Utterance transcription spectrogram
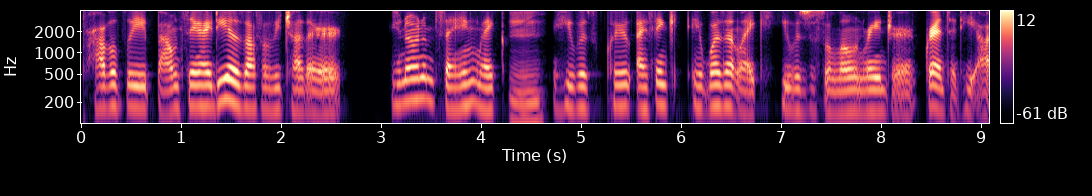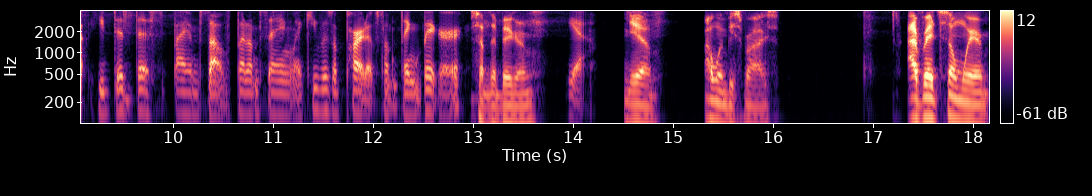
probably bouncing ideas off of each other you know what i'm saying like hmm he was clear i think it wasn't like he was just a lone ranger granted he he did this by himself but i'm saying like he was a part of something bigger Something bigger. yeah Yeah, I wouldn't be surprised. I read somewhere,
